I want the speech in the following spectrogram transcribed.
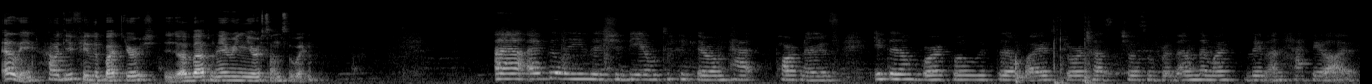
Ellie, how do you feel about your about marrying your sons away? Uh, I believe they should be able to pick their own pa- partners. If they don't work well with the wives George has chosen for them, they might live unhappy lives.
